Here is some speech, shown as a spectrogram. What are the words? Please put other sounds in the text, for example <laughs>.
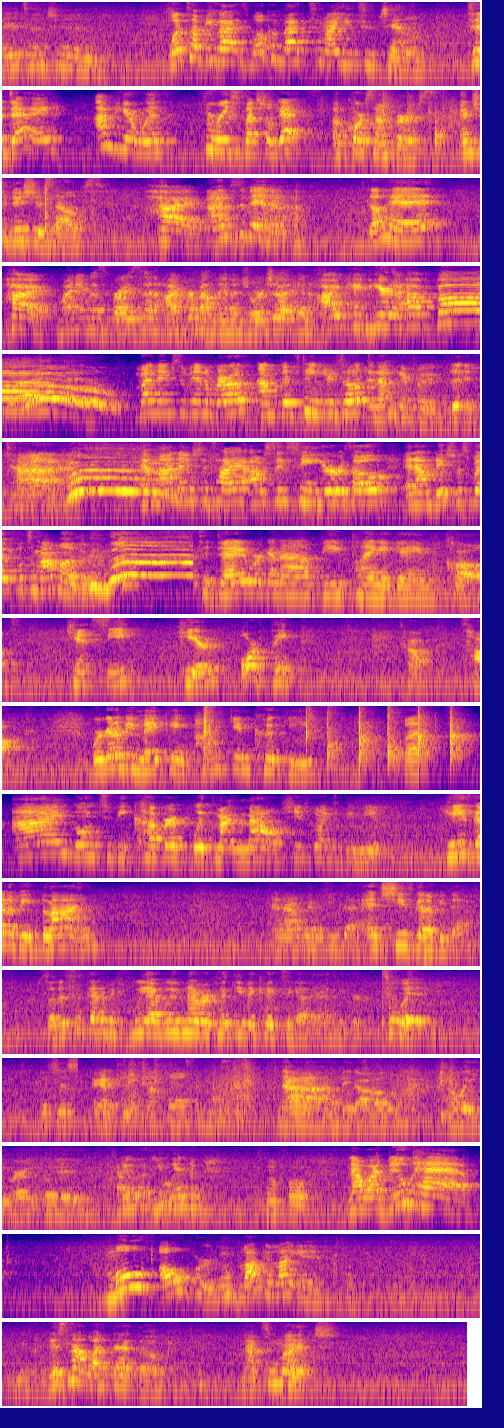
Pay attention. What's up, you guys? Welcome back to my YouTube channel. Today, I'm here with three special guests. Of course, I'm first. Introduce yourselves. Hi, I'm Savannah. Go ahead. Hi, my name is Bryson. I'm from Atlanta, Georgia, and I came here to have fun. Woo! My name's Savannah Burroughs. I'm 15 years old and I'm here for a good time. Woo! And my name's Chatyah. I'm 16 years old and I'm disrespectful to my mother. <laughs> Woo! Today we're gonna be playing a game called Can't See, Hear, or Think. Talk. Talk. We're gonna be making pumpkin cookies, but I'm going to be covered with my mouth. She's going to be mute. He's gonna be blind And I'm gonna be deaf. and she's gonna be deaf. So this is gonna be, we have, we've never cooked, even cooked together as a group. To it. It's just, I gotta connect my phone for me. nah, I'm big dog. Oh wait, you right, go ahead. I do, you in the, It's my fault. Now I do have. moved over. You blocking lighting. It's not like that though. Not too much.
